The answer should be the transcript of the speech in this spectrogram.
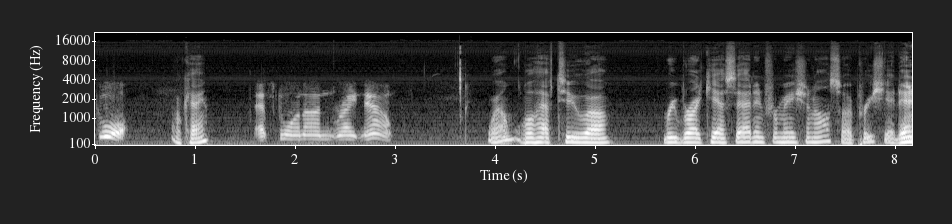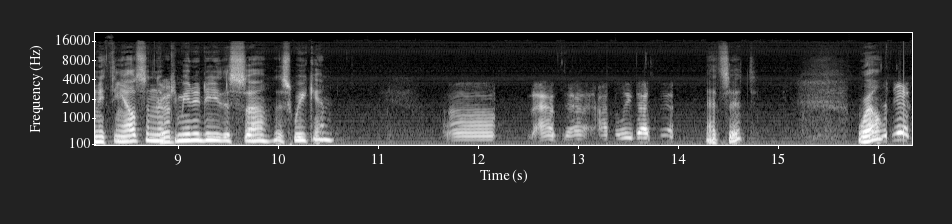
School. Okay. That's going on right now. Well, we'll have to uh, rebroadcast that information. Also, I appreciate it. Anything else in the Good. community this uh, this weekend? Uh, that, that, I believe that's it. That's it. Well, Forget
